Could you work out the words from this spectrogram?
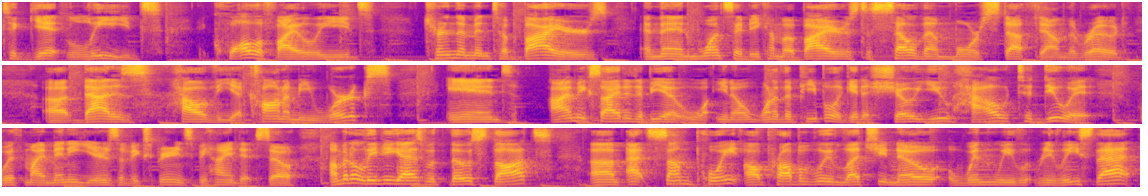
to get leads, qualify leads, turn them into buyers, and then once they become a buyers to sell them more stuff down the road. Uh, that is how the economy works, and I'm excited to be a you know one of the people to get to show you how to do it with my many years of experience behind it. So I'm gonna leave you guys with those thoughts. Um, at some point, I'll probably let you know when we release that.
